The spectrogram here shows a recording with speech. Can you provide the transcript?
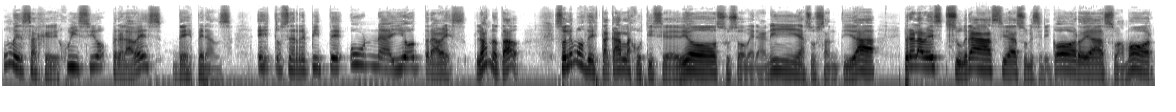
Un mensaje de juicio, pero a la vez de esperanza. Esto se repite una y otra vez. ¿Lo has notado? Solemos destacar la justicia de Dios, su soberanía, su santidad, pero a la vez su gracia, su misericordia, su amor.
